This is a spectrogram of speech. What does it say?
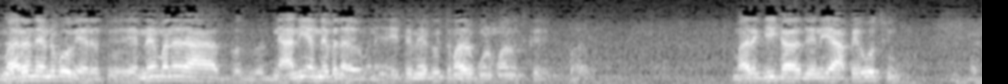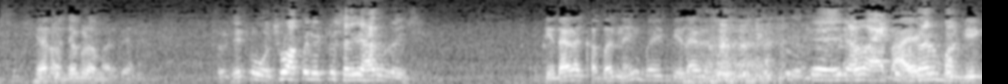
મારે ને એમને બહુ વેર હતું. એમને મને આ જ્ઞાની એમને બનાવ્યો મને. એટલે મેં કહ્યું તમારું ગુણમાનું જ કર્યું બરાબર. મારે ઘી ખાવા જોઈએ એ આપે ઓછું એનો ઝઘડો મારે બેન. જેટલું ઓછું આપે એટલું શરીર સારું રહે છે. તે દાડે ખબર નહીં ભાઈ તે દાડે એટલે ઘી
